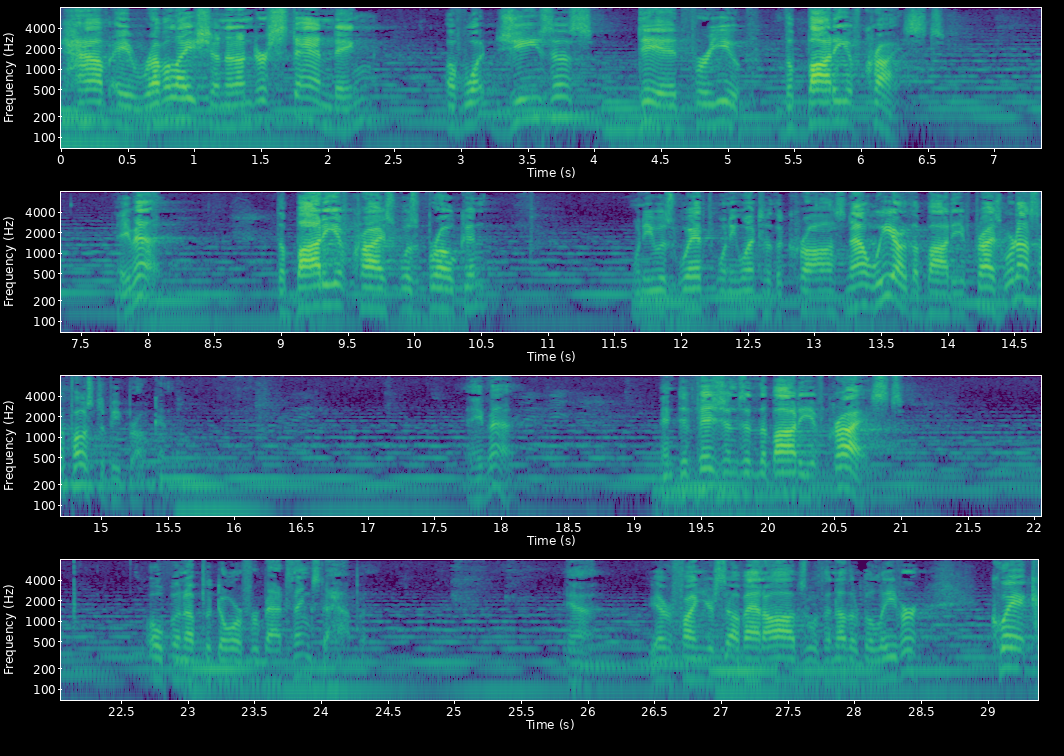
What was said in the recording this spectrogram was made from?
have a revelation, an understanding of what Jesus did for you the body of Christ. Amen. The body of Christ was broken when he was whipped, when he went to the cross. Now we are the body of Christ. We're not supposed to be broken. Amen. And divisions in the body of Christ open up the door for bad things to happen. Yeah. You ever find yourself at odds with another believer? Quick,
